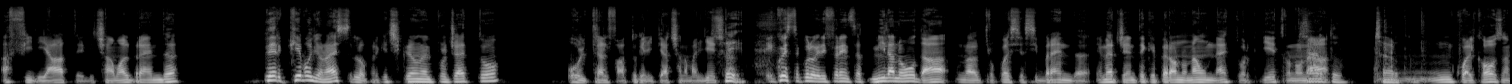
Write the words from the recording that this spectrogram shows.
affiliate, diciamo, al brand perché vogliono esserlo, perché ci credono nel progetto, oltre al fatto che gli piaccia una maglietta. Sì. E questo è quello che differenzia Milano da un altro qualsiasi brand emergente che però non ha un network dietro, non certo, ha certo. un, un qualcosa.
